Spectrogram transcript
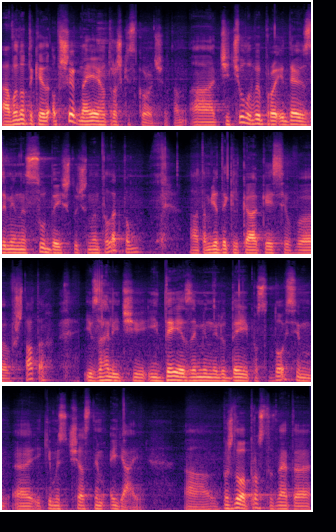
Воно таке обширне, я його трошки скорочу. Там. Чи чули ви про ідею заміни суддей штучним інтелектом? Там є декілька кейсів е, в Штатах. І взагалі, чи ідея заміни людей посадовців е, якимось чесним AI? Можливо, просто знаєте,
